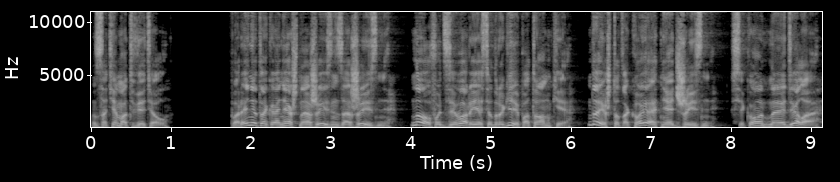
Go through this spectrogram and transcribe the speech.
затем ответил. «Принято, конечно, жизнь за жизнь, но у Фудзивара есть и другие потомки. Да и что такое отнять жизнь? Секундное дело.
